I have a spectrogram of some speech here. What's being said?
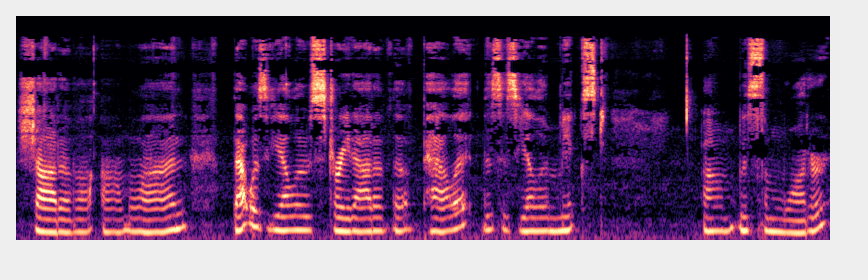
shot of a um, line. That was yellow straight out of the palette. This is yellow mixed um, with some water.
